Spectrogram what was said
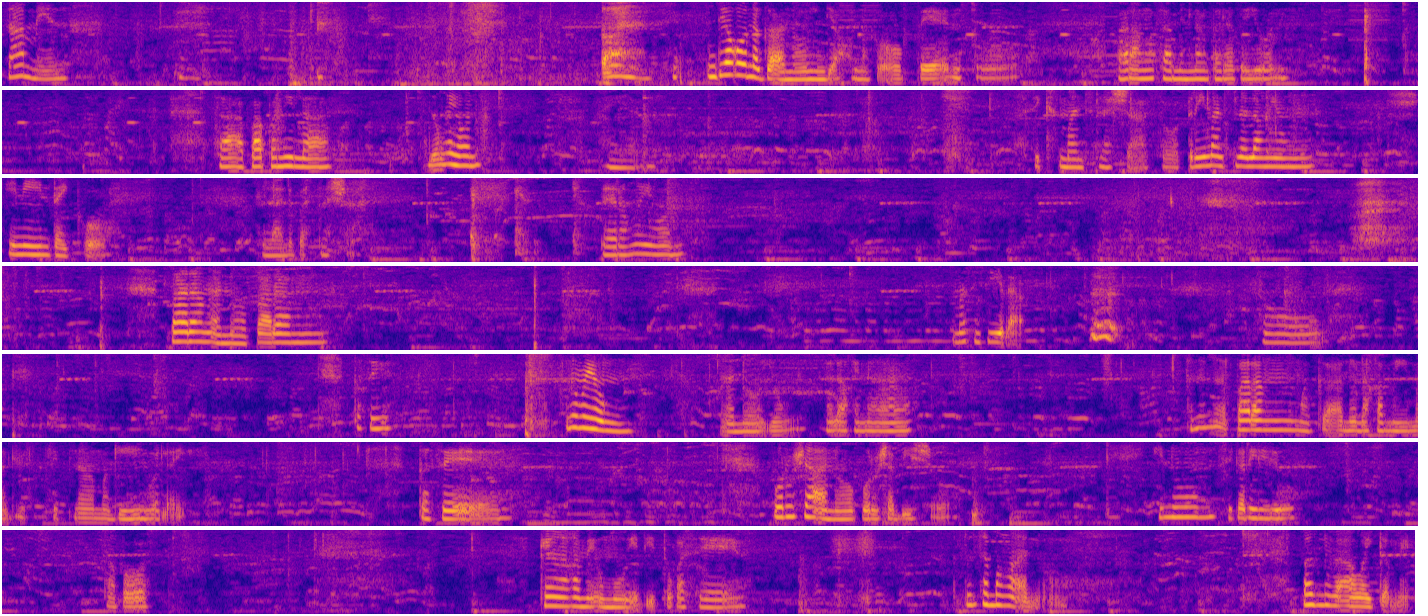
sa amin, ah, hindi ako nag-ano, hindi ako nag-open. So, parang sa amin lang talaga yun. Sa papa nila, so ngayon, ayan, six months na siya. So, three months na lang yung hinihintay ko. So, lalabas na siya. Pero ngayon, parang ano, parang masisira. So, kasi, ano mo yung, ano, yung lalaki na, ano na, parang mag, ano na kami, mag-split na, maghihiwalay. Kasi, puro siya, ano, puro siya bisyo. Inom, sigarilyo. Tapos, kaya nga kami umuwi dito kasi dun sa mga ano pag nag-aaway kami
